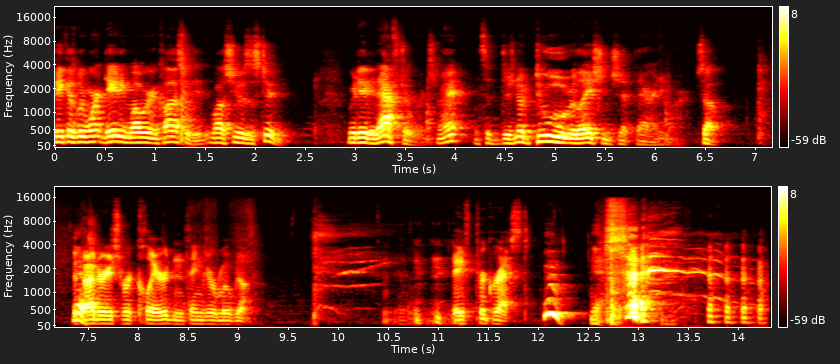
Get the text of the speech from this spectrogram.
because we weren't dating while we were in class with you while she was a student. We dated afterwards, right? It's a, there's no dual relationship there anymore. So The yes. boundaries were cleared and things were moved on. They've progressed. Woo. Yes.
